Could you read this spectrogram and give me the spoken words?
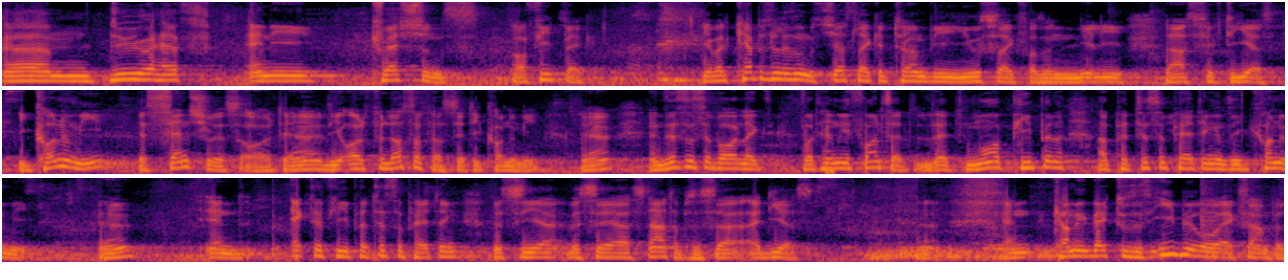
Um, do you have any questions or feedback? Yeah, but capitalism is just like a term we use like for the nearly last 50 years. Economy is centuries old. Yeah, the old philosophers did economy. Yeah, and this is about like what Henry Ford said that more people are participating in the economy. Yeah, and actively participating with their with their startups, with their ideas. Yeah. And coming back to this e-bureau example,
